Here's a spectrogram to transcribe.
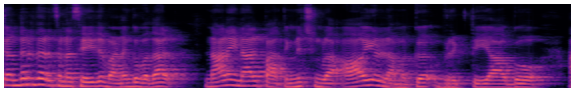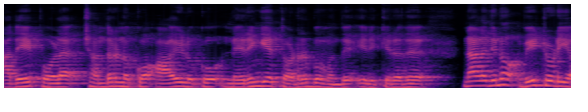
சந்திர தரிசனம் செய்து வணங்குவதால் நாளை நாள் பார்த்தீங்கன்னு வச்சுங்களேன் ஆயுள் நமக்கு விருத்தியாகும். அதே போல் சந்திரனுக்கும் ஆயுளுக்கும் நெருங்கிய தொடர்பு வந்து இருக்கிறது. நாளை தினம் வீட்டுடைய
